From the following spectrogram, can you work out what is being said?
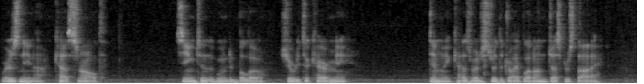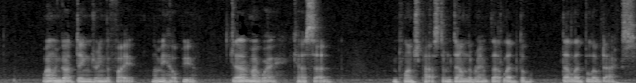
Where's Nina? Kaz snarled. Seeing to the wounded below, she already took care of me, Dimly, Kaz registered the dry blood on Jesper's thigh. Wylan got dinged during the fight. Let me help you. Get out of my way, Kaz said, and plunged past him down the ramp that led, that led below decks.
